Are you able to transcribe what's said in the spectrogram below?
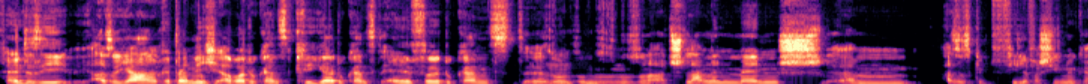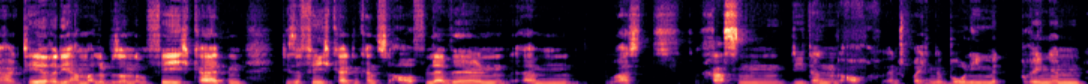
Fantasy, also ja, Ritter nicht, aber du kannst Krieger, du kannst Elfe, du kannst äh, so, Mhm. so, so, so eine Art Schlangenmensch. Ähm, also es gibt viele verschiedene Charaktere, die haben alle besondere Fähigkeiten. Diese Fähigkeiten kannst du aufleveln. Ähm, du hast Rassen, die dann auch entsprechende Boni mitbringen.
